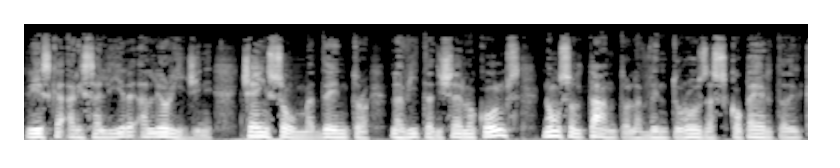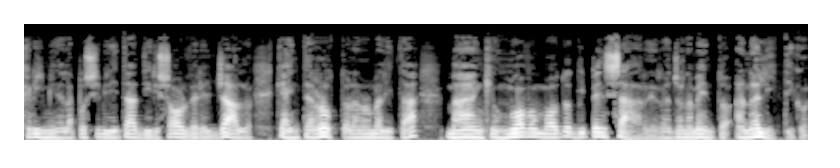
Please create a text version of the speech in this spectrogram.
riesca a risalire alle origini. C'è insomma dentro la vita di Sherlock Holmes non soltanto l'avventurosa scoperta del crimine, la possibilità di risolvere il giallo che ha interrotto la normalità, ma anche un nuovo modo di pensare, il ragionamento analitico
